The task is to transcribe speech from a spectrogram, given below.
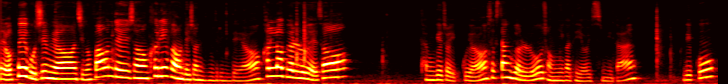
자, 옆에 보시면 지금 파운데이션, 크림 파운데이션들인데요. 컬러별로 해서 담겨져 있고요. 색상별로 정리가 되어 있습니다. 그리고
